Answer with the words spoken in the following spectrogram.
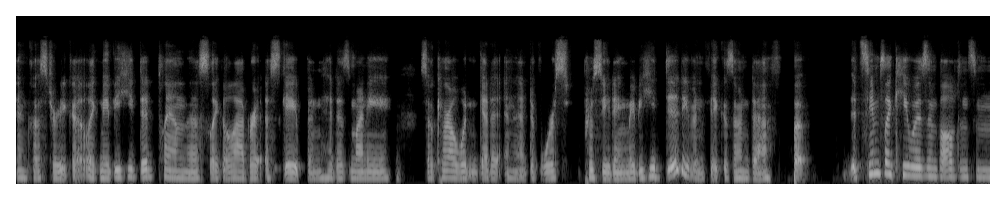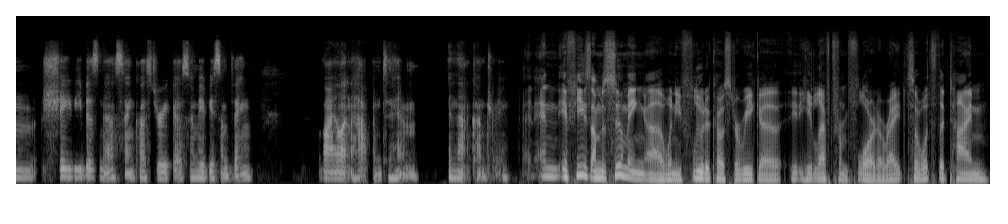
in Costa Rica. Like maybe he did plan this like elaborate escape and hid his money so Carole wouldn't get it in a divorce proceeding. Maybe he did even fake his own death. But it seems like he was involved in some shady business in Costa Rica. So maybe something violent happened to him in that country. And, and if he's, I'm assuming uh, when he flew to Costa Rica, he left from Florida, right? So what's the time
